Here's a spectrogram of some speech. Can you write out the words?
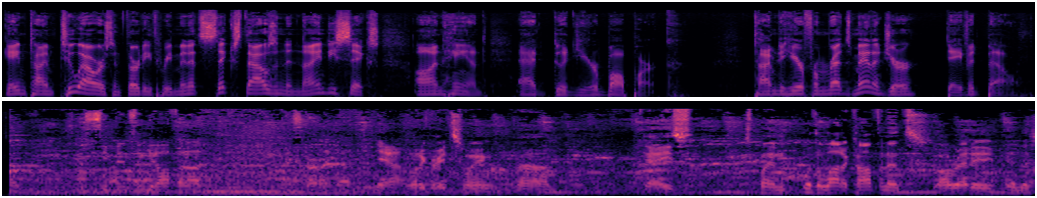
Game time, two hours and 33 minutes, 6,096 on hand at Goodyear Ballpark. Time to hear from Reds manager David Bell. See Benson get off on a start like that. Yeah, what a great swing. Um, yeah, he's he's playing with a lot of confidence already in this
